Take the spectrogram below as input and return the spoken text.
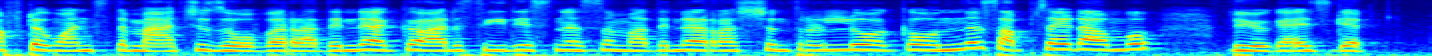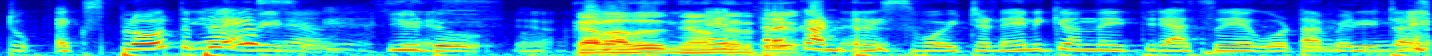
after once the match is over അതിന്റെ ഒക്കെ ആ ഒരു സീരിയസ്നെസ്സും അതിന്റെ റഷും ത്രില്ലും ഒക്കെ ഒന്ന് സബ്സൈഡ് ആകുമ്പോൾ do you guys get to explore the place do. You do കാരണം അത് ഞാൻ നേരത്തെ കൺട്രീസ് പോയിട്ടുണ്ട്? എനിക്കൊന്ന് ഇത്തിരി അസൂയ കൂട്ടാൻ വേണ്ടിയിട്ടാണ്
